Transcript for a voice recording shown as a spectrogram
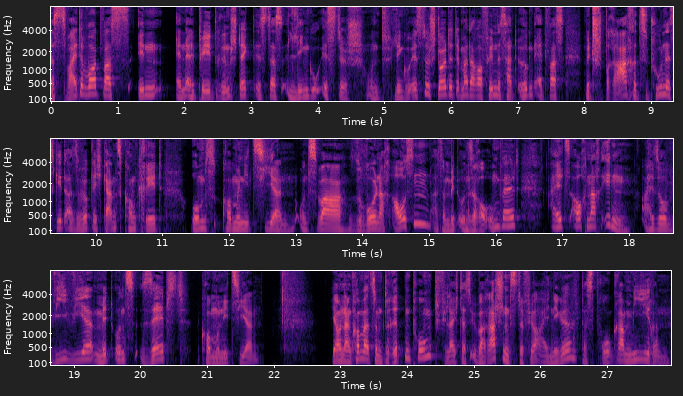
Das zweite Wort, was in NLP drinsteckt, ist das linguistisch. Und linguistisch deutet immer darauf hin, es hat irgendetwas mit Sprache zu tun. Es geht also wirklich ganz konkret ums Kommunizieren. Und zwar sowohl nach außen, also mit unserer Umwelt, als auch nach innen, also wie wir mit uns selbst kommunizieren. Ja, und dann kommen wir zum dritten Punkt, vielleicht das Überraschendste für einige, das Programmieren.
